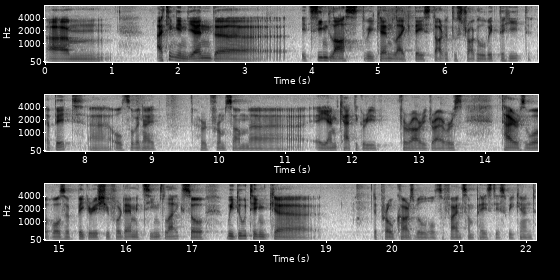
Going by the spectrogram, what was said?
Um, I think in the end, uh, it seemed last weekend like they started to struggle with the heat a bit. Uh, also, when I heard from some uh, AM category Ferrari drivers, tires was a bigger issue for them, it seems like. So we do think uh, the pro cars will also find some pace this weekend.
